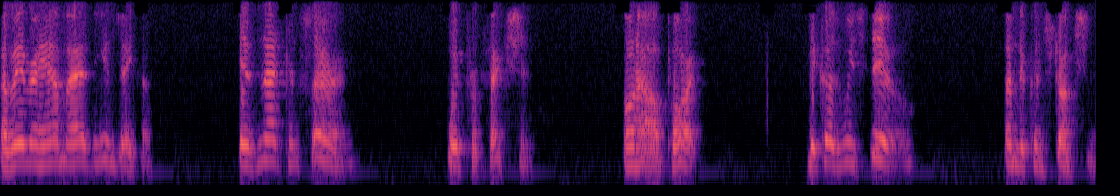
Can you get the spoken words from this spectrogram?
of Abraham, Isaac, and Jacob is not concerned with perfection on our part because we're still under construction.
